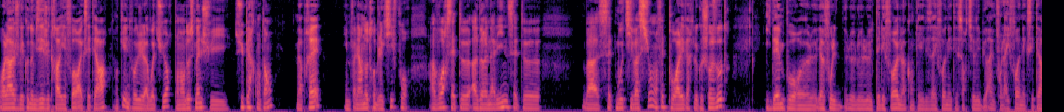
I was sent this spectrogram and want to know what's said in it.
voilà, je vais économiser, je vais travailler fort, etc. Ok, une fois que j'ai la voiture, pendant deux semaines je suis super content, mais après, il me fallait un autre objectif pour avoir cette euh, adrénaline, cette, euh, bah, cette motivation en fait pour aller vers quelque chose d'autre. Idem pour euh, il faut le, téléphone, là, quand les, iPhones étaient sortis au début, ah, il me faut l'iPhone, etc.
